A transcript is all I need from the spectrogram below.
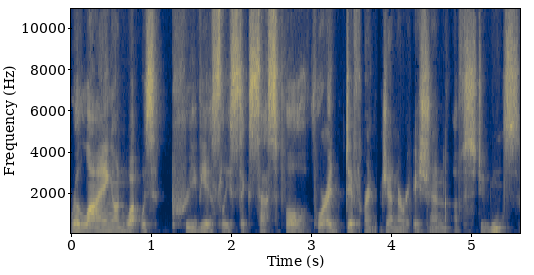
relying on what was previously successful for a different generation of students.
